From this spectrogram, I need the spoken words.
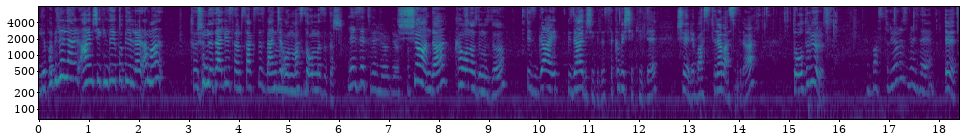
Yapabilirler, aynı şekilde yapabilirler ama turşunun özelliği sarımsaksız bence Hmm. olmazsa olmazıdır. Lezzet veriyor diyorsun. Şu anda kavanozumuzu biz gayet güzel bir şekilde, sıkı bir şekilde şöyle bastıra bastıra dolduruyoruz. Bastırıyoruz bir de. Evet.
